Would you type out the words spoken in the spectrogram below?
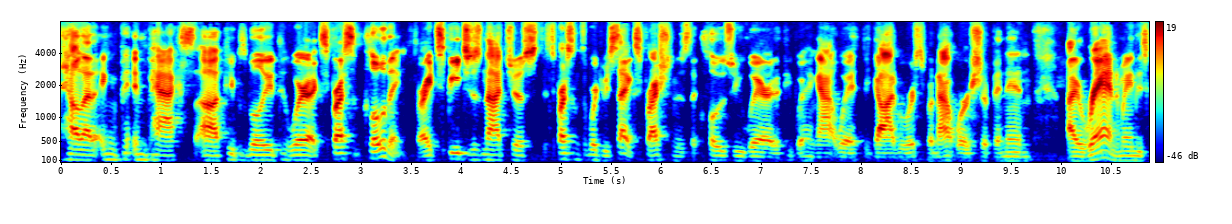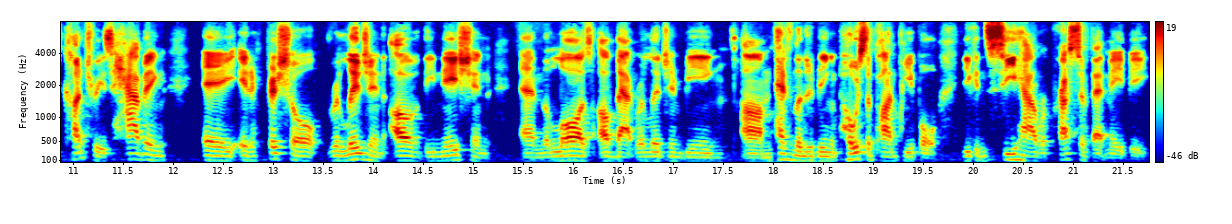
how that imp- impacts uh, people's ability to wear expressive clothing. Right? Speech is not just expression is the word you say. Expression is the clothes you wear, the people we hang out with, the God we worship but not worship. And in Iran, I mean, these countries having a an official religion of the nation and the laws of that religion being um, religion being imposed upon people, you can see how repressive that may be.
